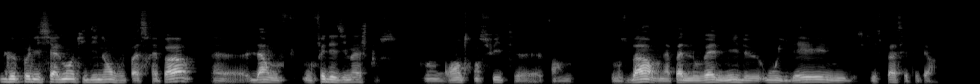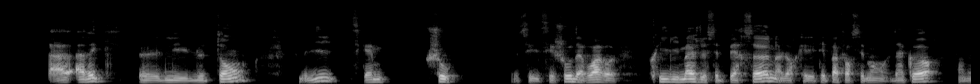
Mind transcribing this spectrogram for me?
le policier allemand qui dit non, vous passerez pas, euh, là, on, fait des images tous. On rentre ensuite, euh, enfin, on se bat, on n'a pas de nouvelles ni de où il est, ni de ce qui se passe, etc. avec le temps, je me dis, c'est quand même chaud. C'est chaud d'avoir pris l'image de cette personne alors qu'elle n'était pas forcément d'accord, enfin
